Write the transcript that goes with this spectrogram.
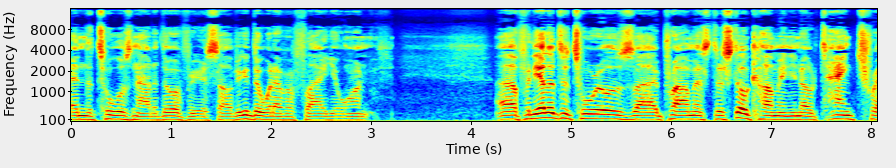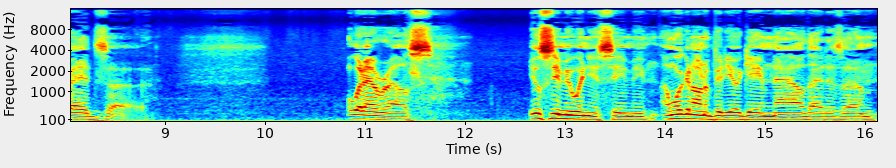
and the tools now to do it for yourself. You can do whatever flag you want. Uh, for the other tutorials, I promise they're still coming. You know, tank treads, uh, whatever else. You'll see me when you see me. I'm working on a video game now that is um,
